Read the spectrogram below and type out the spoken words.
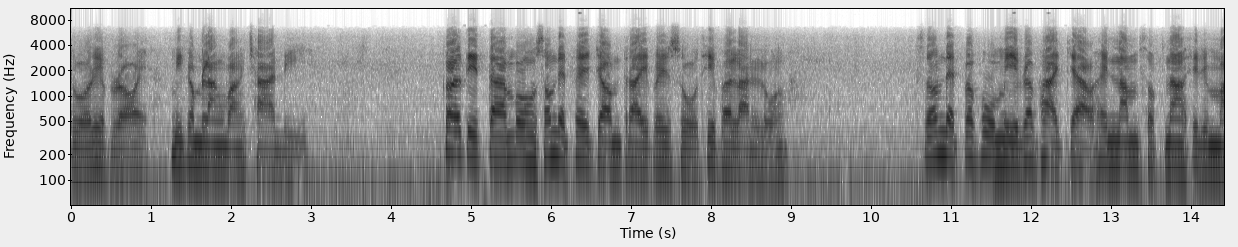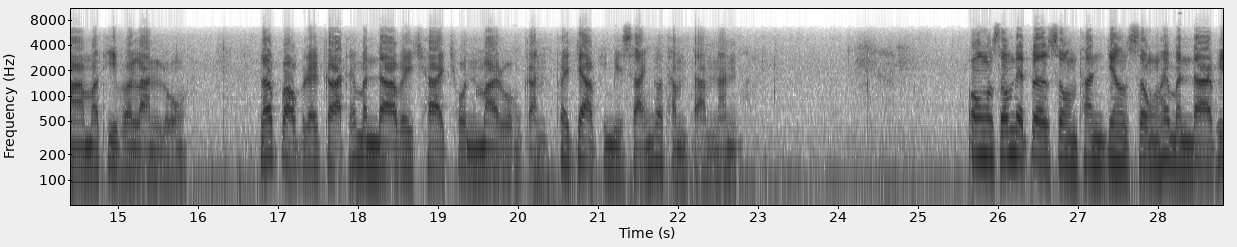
ตัวเรียบร้อย มีกำลังวังชาดี ก็ติดตามองค์สมเด็จพระจอมไตรไปสู่ที่พระลานหลวง สมเด็จพระผู้มีพระภาคเจ้าให้นำศพนางสิริมามาที่พระลานหลวง แล้วเป่าประกาศให้บรรดาประชาชนมารวมกัน พระเจ้าพิมิสารก็ทำตามนั้น องค์สมเด็จพระทรงทันจึงทรงให้บรรดาพิ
